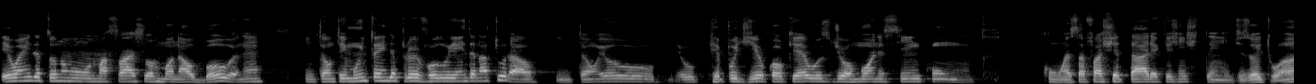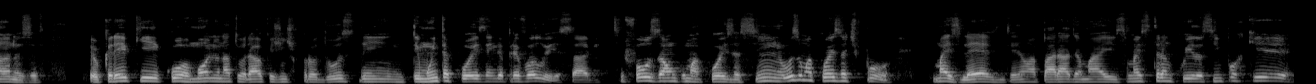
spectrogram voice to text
eu ainda tô numa faixa hormonal boa, né? Então tem muito ainda para eu evoluir ainda natural. Então eu, eu repudio qualquer uso de hormônio assim com, com essa faixa etária que a gente tem, 18 anos. Eu creio que com o hormônio natural que a gente produz tem, tem muita coisa ainda para evoluir, sabe? Se for usar alguma coisa assim, usa uma coisa tipo mais leve, entendeu? Uma parada mais, mais tranquila assim, porque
